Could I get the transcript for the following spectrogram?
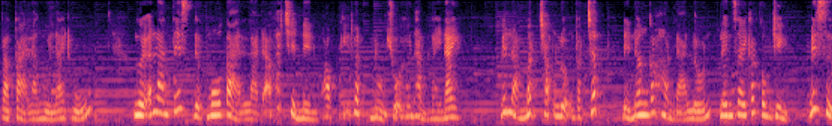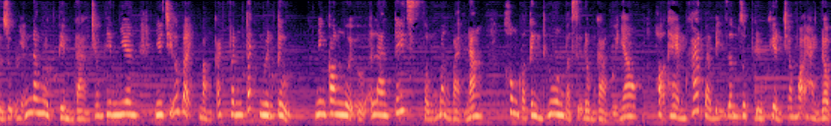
và cả là người lai thú. Người Atlantis được mô tả là đã phát triển nền khoa học kỹ thuật nổi trội hơn hẳn ngày nay. Biết làm mất trọng lượng vật chất để nâng các hòn đá lớn lên xây các công trình, biết sử dụng những năng lực tiềm tàng trong thiên nhiên như chữa bệnh bằng cách phân tách nguyên tử nhưng con người ở Atlantis sống bằng bản năng, không có tình thương và sự đồng cảm với nhau. Họ thèm khát và bị dâm dục điều khiển trong mọi hành động.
